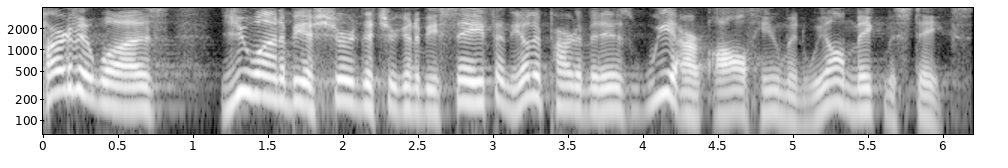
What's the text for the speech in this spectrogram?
part of it was you want to be assured that you're going to be safe, and the other part of it is we are all human. We all make mistakes.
